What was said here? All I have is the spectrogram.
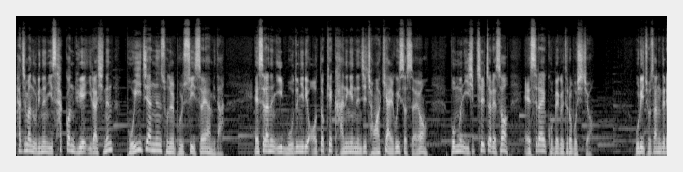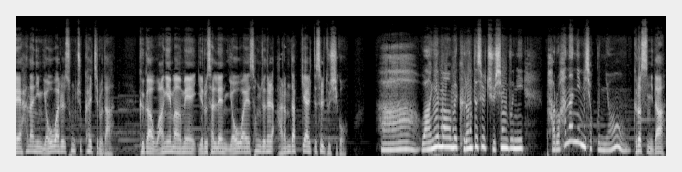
하지만 우리는 이 사건 뒤에 일하시는 보이지 않는 손을 볼 수 있어야 합니다. 에스라는 이 모든 일이 어떻게 가능했는지 정확히 알고 있었어요. 본문 27절에서 에스라의 고백을 들어보시죠. 우리 조상들의 하나님 여호와를 송축할지로다. 그가 왕의 마음에 예루살렘 여호와의 성전을 아름답게 할 뜻을 두시고 아, 왕의 마음에 그런 뜻을 주신 분이 바로 하나님이셨군요. 그렇습니다.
